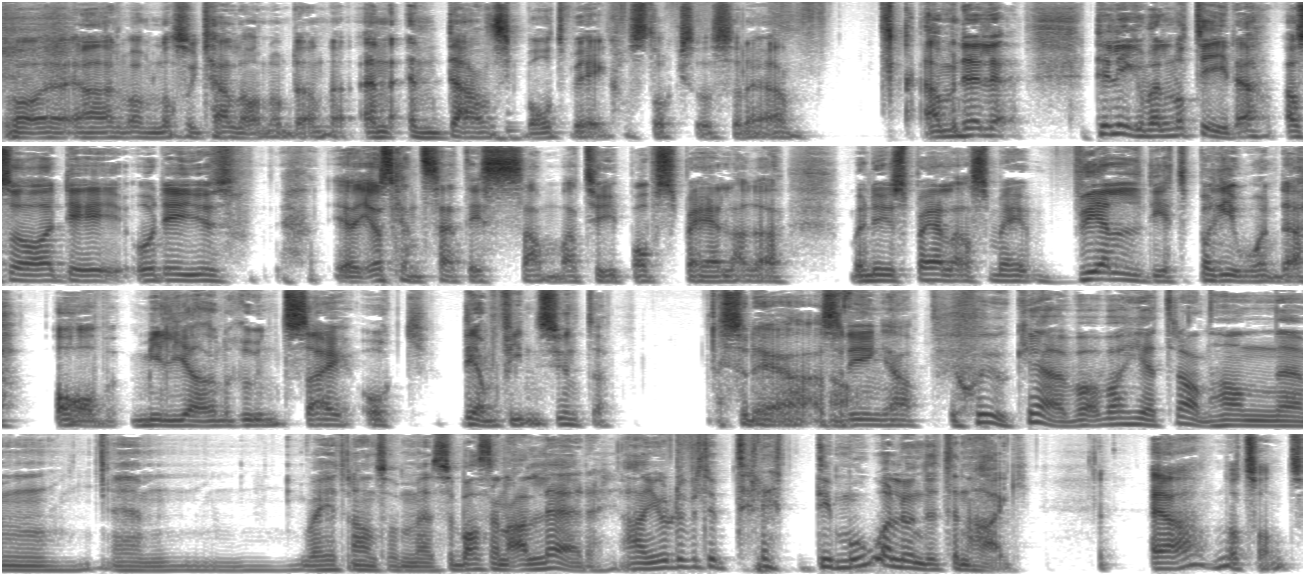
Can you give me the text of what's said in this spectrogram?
det, var, ja, det var väl någon som kallade honom den. En, en dansk Wout Weghorst också. Så det, Ja, men det, det ligger väl något i det. Alltså det, och det är ju, jag ska inte säga att det är samma typ av spelare, men det är ju spelare som är väldigt beroende av miljön runt sig och den finns ju inte. Så det, alltså ja. det är inga... Det sjuka är, vad, vad heter han? han um, um, vad heter han som Sebastian Aller? Han gjorde väl typ 30 mål under Ten Hag? Ja, något sånt.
